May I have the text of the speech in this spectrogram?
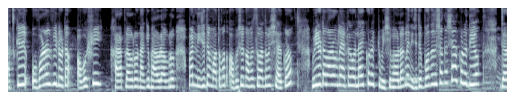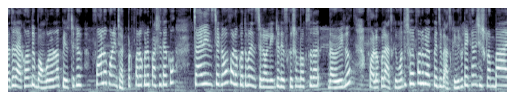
আজকের ওভারঅল ভিডিওটা অবশ্যই খারাপ লাগল নাকি ভালো লাগল, বা নিজেদের মতামত অবশ্যই কমেন্টসের মাধ্যমে শেয়ার করো। ভিডিওটা ভালো লাগলে একটা করে লাইক করো, একটু বেশি ভালো লাগলে নিজেদের বন্ধুদের সঙ্গে শেয়ার করে দিও। যারা যারা এখন অব্দি বঙ্গলনা পেজটাকে ফলো করি ঝটপট ফলো করে পাশে দেখো চাইলে ইনস্টাগ্রামে ফলো করতে পারো ইনস্টাগ্রাম লিঙ্কটা ডিসক্রিপশন বক্সে রইল। ফলো করলে আজকের মধ্যে সবাই ফলো ব্যাক পেয়ে যাবে। আজকে ভিডিওটা এখানে শেষ করলাম। বাই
